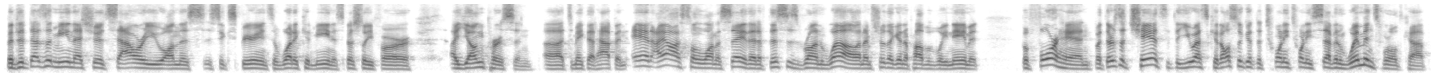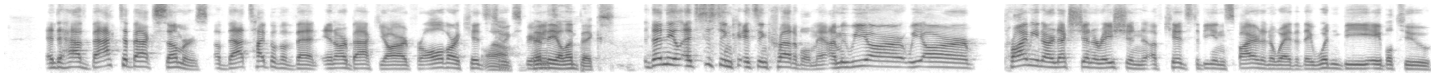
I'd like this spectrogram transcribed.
but it doesn't mean that should sour you on this, this experience of what it could mean especially for a young person uh, to make that happen and i also want to say that if this is run well and i'm sure they're going to probably name it beforehand, but there's a chance that the U.S. could also get the 2027 Women's World Cup and to have back to back summers of that type of event in our backyard for all of our kids wow. to experience. Then the Olympics. Then the it's just it's incredible, man. I mean, we are we are priming our next generation of kids to be inspired in a way that they wouldn't be able to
